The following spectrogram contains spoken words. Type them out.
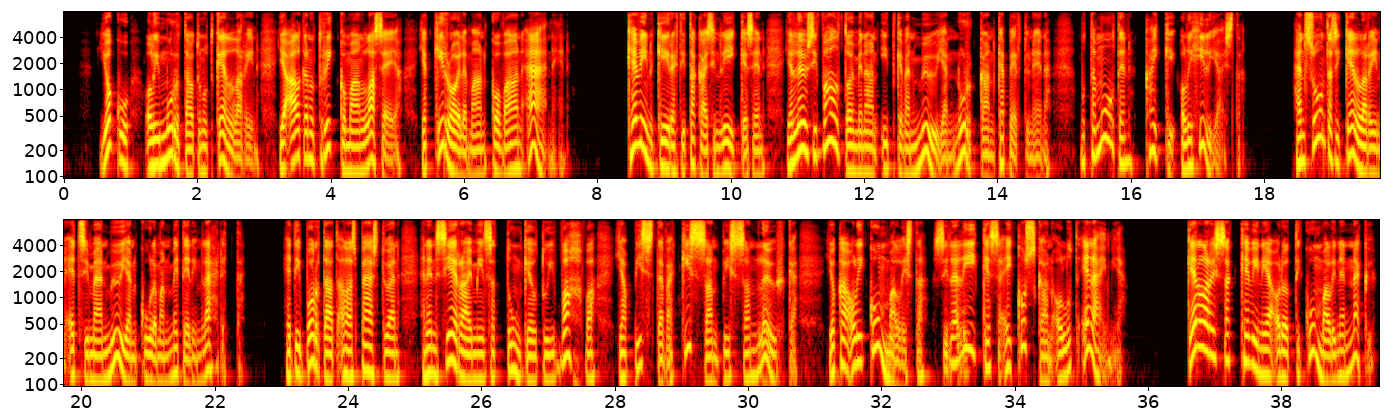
Joku oli murtautunut kellariin ja alkanut rikkomaan laseja ja kiroilemaan kovaan ääneen. Kevin kiirehti takaisin liikkeeseen ja löysi valtoimenaan itkevän myyjän nurkkaan käpertyneenä, mutta muuten kaikki oli hiljaista. Hän suuntasi kellariin etsimään myyjän kuuleman metelin lähdettä. Heti portaat alas päästyään hänen sieraimiinsa tunkeutui vahva ja pistävä kissan pissan löyhkä, joka oli kummallista, sillä liikkeessä ei koskaan ollut eläimiä. Kellarissa Kevinia odotti kummallinen näky.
